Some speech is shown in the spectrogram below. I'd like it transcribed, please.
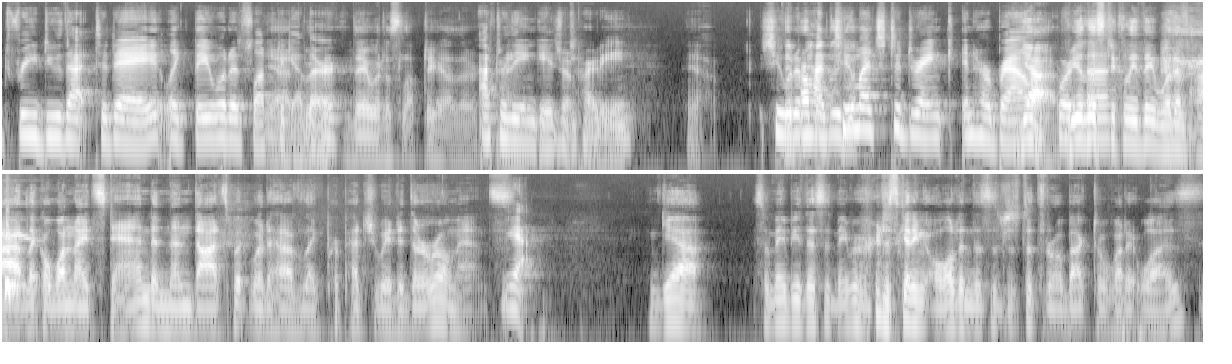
redo that today, like they would have slept Yeah, together They would have slept together after the engagement party. yeah. She would have had too would- much to drink in her brown Yeah, realistically, they would have had like a one night stand, and then that's what would have like perpetuated their romance. Yeah. Yeah. So maybe this is maybe we're just getting old, and this is just a throwback to what it was.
